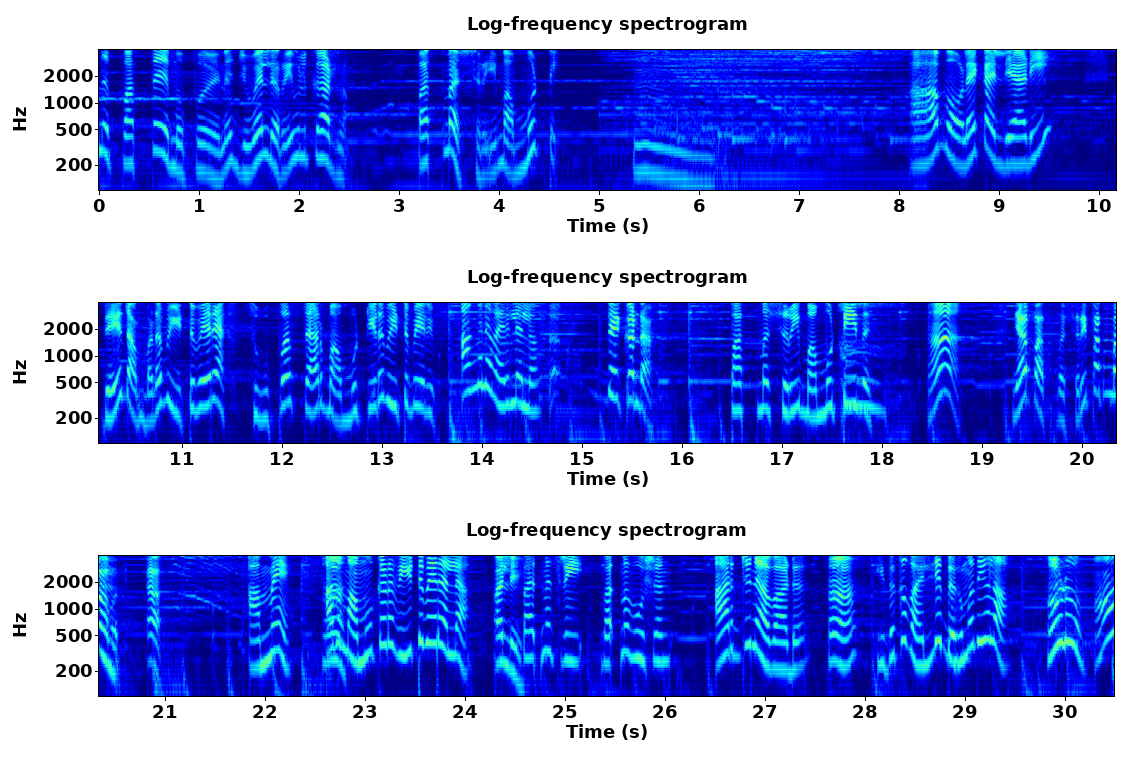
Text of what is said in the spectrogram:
ഇന്ന് പത്ത് മുപ്പതിന് ജുവല്ലറി ഉദ്ഘാടനം. പത്മശ്രീ മമ്മൂട്ടി. ആ മോളെ കല്യാണി. ദേ നമ്മുടെ വീട്ടുപേരാ. സൂപ്പർ സ്റ്റാർ മമ്മൂട്ടിയുടെ വീട്ടുപേരും. അങ്ങനെ വരില്ലല്ലോ. കണ്ട. പത്മശ്രീ മമ്മൂട്ടിന്ന്. ആ ഞാൻ പത്മശ്രീ പത്മാവതി. ആ. അമ്മേ അത് മമ്മൂക്കയുടെ വീട്ടുപേരല്ല. അല്ലേ? പത്മശ്രീ പത്മഭൂഷൺ അർജുന അവാർഡ്. ഇതൊക്കെ വലിയ ബഹുമതികളാ. ആണോ? ആ.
